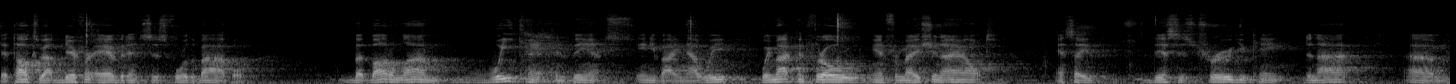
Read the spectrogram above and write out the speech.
that talks about different evidences for the Bible. But bottom line, we can't convince anybody. Now, we, we might can throw information out and say, this is true, you can't deny it. Um,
